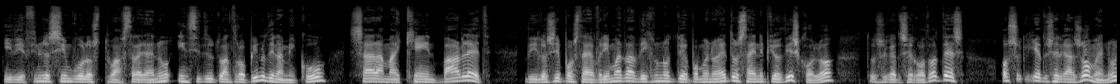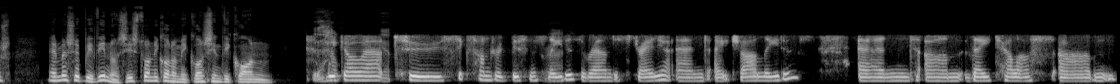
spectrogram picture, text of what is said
Η διευθύνουσα σύμβουλος του Αυστραλιανού Ινστιτούτου Ανθρωπίνου Δυναμικού, Σάρα Μακέιν Μπάρλετ, δήλωσε πως τα ευρήματα δείχνουν ότι το επόμενο έτος θα είναι πιο δύσκολο τόσο για τους εργοδότες όσο και για τους εργαζόμενους εν μέσω επιδείνωσης των οικονομικών συνθήκων. We go out to 600 business leaders around Australia and HR leaders, and um, they tell us um,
